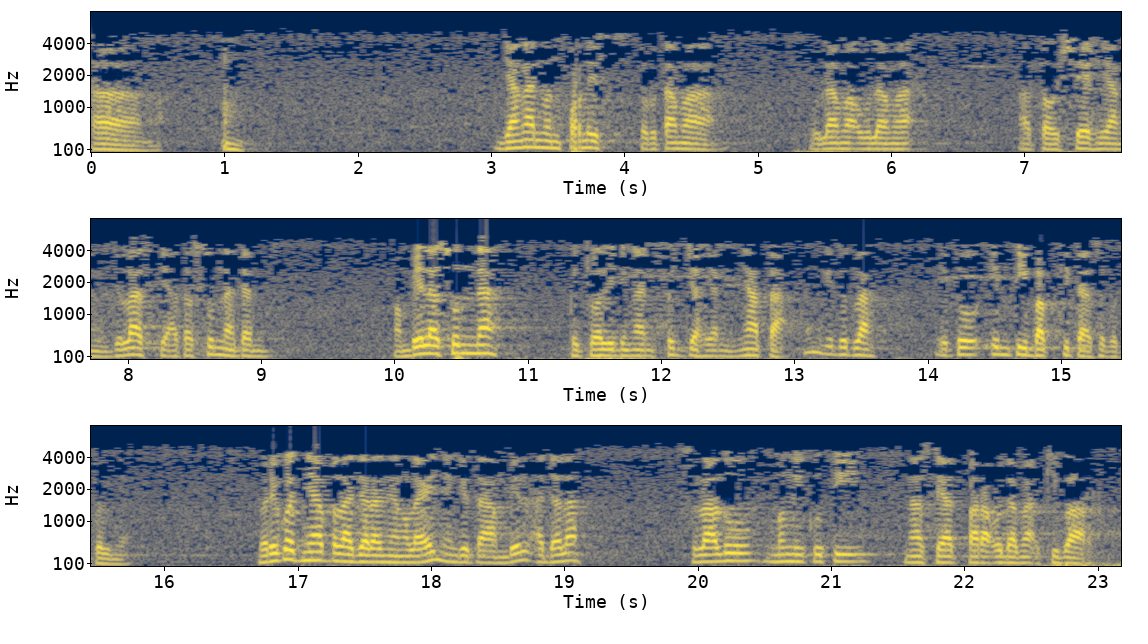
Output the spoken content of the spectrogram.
uh, jangan menfonis terutama ulama-ulama atau syekh yang jelas di atas sunnah dan membela sunnah kecuali dengan hujah yang nyata. Kan gitulah itu inti bab kita sebetulnya. Berikutnya pelajaran yang lain yang kita ambil adalah selalu mengikuti nasihat para ulama kibar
